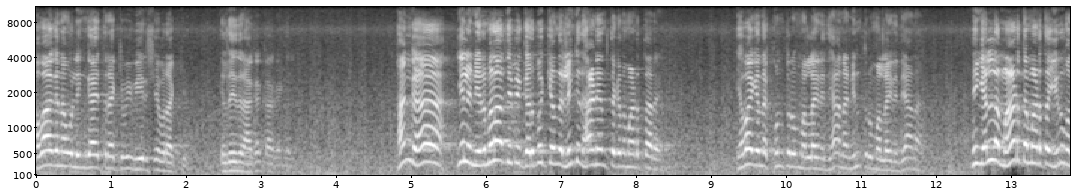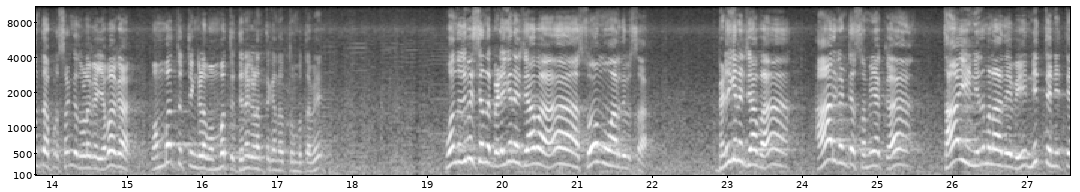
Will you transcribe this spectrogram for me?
ಅವಾಗ ನಾವು ಲಿಂಗಾಯತರಾಕ್ತೀವಿ ವೀರಶೈವರಾಕಿವಿ ಇಲ್ಲದೆ ಇದ್ರೆ ಆಗಕ್ಕಾಗಂಗಿಲ್ಲ ಹಂಗೆ ಇಲ್ಲಿ ನಿರ್ಮಲಾ ದೇವಿ ಗರ್ಭಕ್ಕೆ ಒಂದು ಲಿಂಗ ಧಾರಣೆ ಅಂತ ತೆಗೆದು ಮಾಡ್ತಾರೆ. ಯಾವಾಗಿಂದ ಕುಂತರು ಮಲ್ಲೈನ ಧ್ಯಾನ ನಿಂತರು ಮಲ್ಲೈನ ಧ್ಯಾನ ಹೀಗೆಲ್ಲ ಮಾಡ್ತಾ ಮಾಡ್ತಾ ಇರುವಂಥ ಪ್ರಸಂಗದೊಳಗೆ ಯಾವಾಗ ಒಂಬತ್ತು ತಿಂಗಳ ಒಂಬತ್ತು ದಿನಗಳಂತಕ್ಕಂಥ ತುಂಬುತ್ತವೆ. ಒಂದು ದಿವಸದಿಂದ ಬೆಳಗಿನ ಜಾವ, ಸೋಮವಾರ ದಿವಸ. ಬೆಳಗಿನ ಜಾವ ಆರು ಗಂಟೆ ಸಮಯಕ್ಕೆ ತಾಯಿ ನಿರ್ಮಲಾದೇವಿ ನಿತ್ಯ ನಿತ್ಯ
